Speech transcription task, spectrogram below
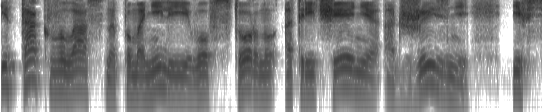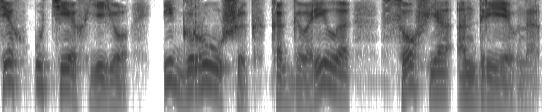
и так властно поманили его в сторону отречения от жизни и всех утех ее, игрушек, как говорила Софья Андреевна.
